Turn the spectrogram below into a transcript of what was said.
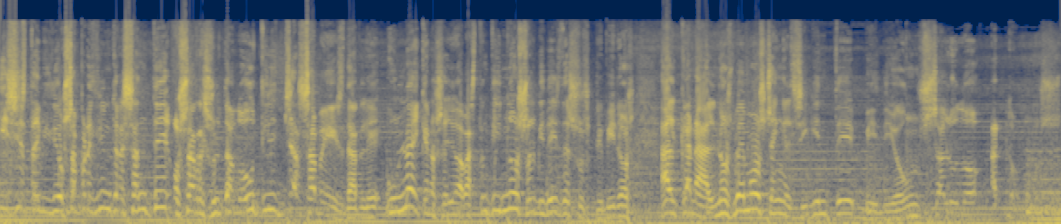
Y si este vídeo os ha parecido interesante, os ha resultado útil, ya sabéis, darle un like que nos ayuda bastante y no os olvidéis de suscribiros al canal. Nos vemos en el siguiente vídeo. Un saludo a todos.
